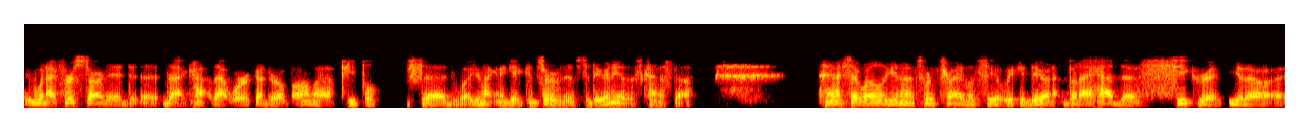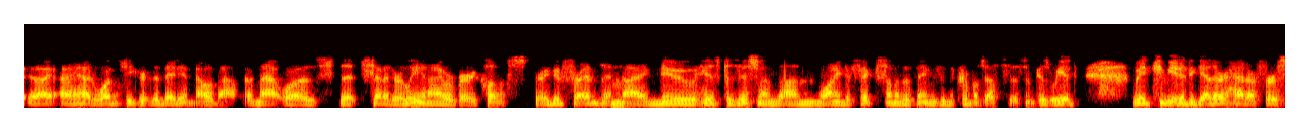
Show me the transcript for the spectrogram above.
when I first started uh, that that work under Obama, people said, "Well, you're not going to get conservatives to do any of this kind of stuff." And I said, well, you know, it's worth trying. Let's see what we can do. And, but I had the secret, you know, I, I had one secret that they didn't know about. And that was that Senator Lee and I were very close, very good friends. And mm-hmm. I knew his positions on wanting to fix some of the things in the criminal justice system because we had, we had commuted together, had our first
